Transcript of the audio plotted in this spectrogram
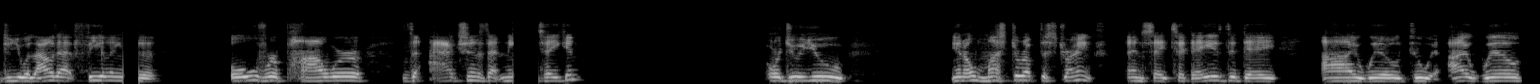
Do you allow that feeling to overpower the actions that need to be taken? Or do you you know muster up the strength and say today is the day I will do it. I will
